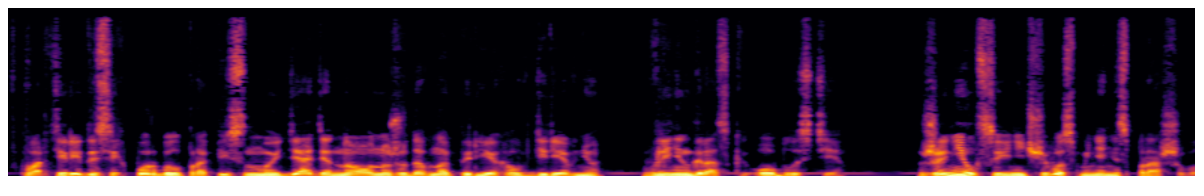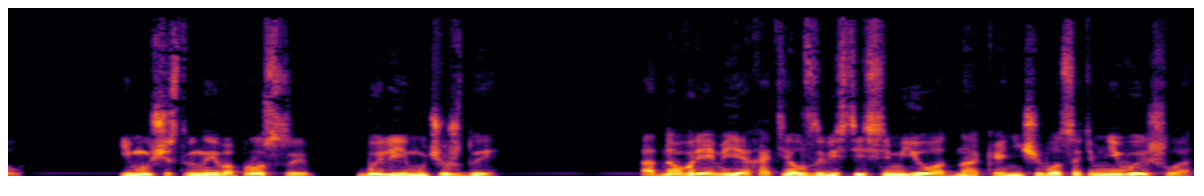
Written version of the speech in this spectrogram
В квартире до сих пор был прописан мой дядя, но он уже давно переехал в деревню в Ленинградской области. Женился и ничего с меня не спрашивал. Имущественные вопросы были ему чужды. Одно время я хотел завести семью, однако ничего с этим не вышло.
